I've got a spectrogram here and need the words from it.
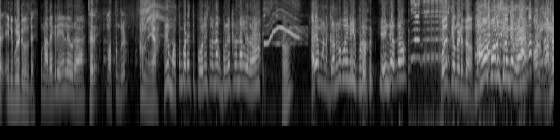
సరే ఎన్ని బుల్లెట్ వెళ్తాయి? ఇప్పుడు నా దగ్గర ఏం లేవురా? సరే మొత్తం బుల్లెట్. అమ్మయ్యా. అరే మొత్తం పడైతే పోలీసులు నాకు బుల్లెట్లు ఉండాలి కదరా? అరే మన గన్లు పోయినాయి ఇప్పుడు. ఏం చేద్దాం? పోలీస్ కంప్లైంట్ ఇద్దాం. మనమే పోలీసులం కదరా? అవును మన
